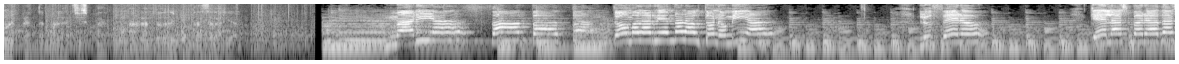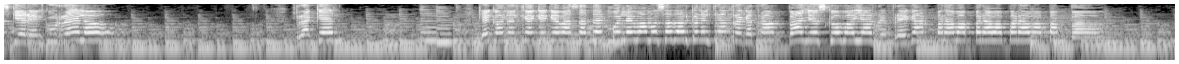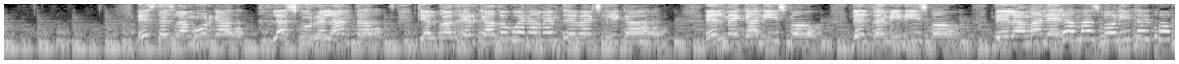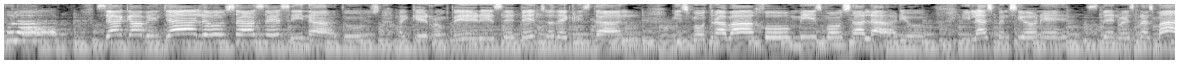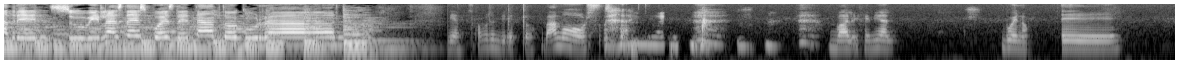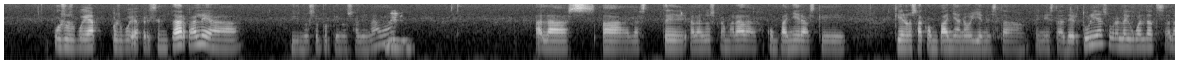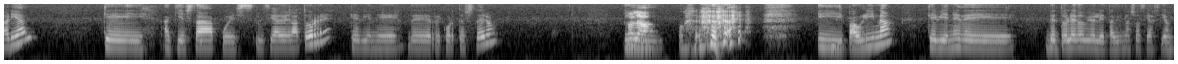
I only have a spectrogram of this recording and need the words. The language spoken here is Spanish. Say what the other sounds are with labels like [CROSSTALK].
Hoy prendemos la chispa hablando de la igualdad salarial. María, pa, pa, pa, toma la rienda la autonomía. Lucero, que las paradas quieren currelo. Raquel, que con el jeque que vas a hacer, pues le vamos a dar con el tran traca paño escoba y a refregar para va para va para va. Esta es la murga, las currelantas, que al patriarcado buenamente va a explicar el mecanismo del feminismo de la manera más bonita y popular. Se acaben ya los asesinatos, hay que romper ese techo de cristal. Mismo trabajo, mismo salario y las pensiones de nuestras madres, subirlas después de tanto currar. Bien, estamos en directo. ¡Vamos! [LAUGHS] vale, genial. Bueno, eh, pues os voy, a, os voy a presentar, ¿vale? A, y no sé por qué no sale nada. A las, a las, a las dos camaradas o compañeras que, que nos acompañan hoy en esta, en esta tertulia sobre la igualdad salarial que aquí está pues Lucía de la Torre, que viene de Recortes Cero. Y, Hola. [LAUGHS] y Paulina, que viene de, de, Toledo Violeta, de una asociación.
